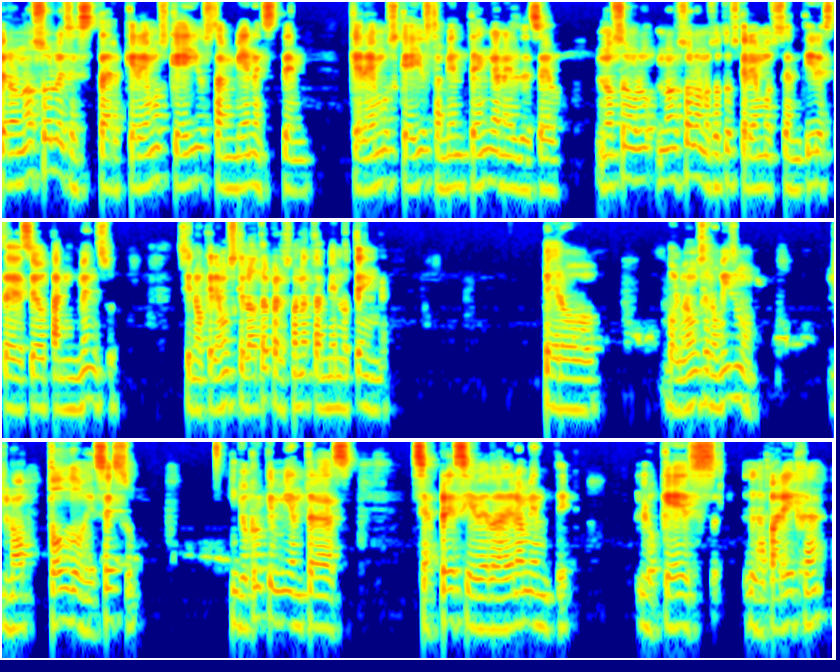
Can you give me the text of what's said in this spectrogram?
Pero no solo es estar, queremos que ellos también estén, queremos que ellos también tengan el deseo. no solo, no solo nosotros queremos sentir este deseo tan inmenso, sino queremos que la otra persona también lo tenga. Pero volvemos a lo mismo, no todo es eso. Yo creo que mientras se aprecie verdaderamente lo que es la pareja,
